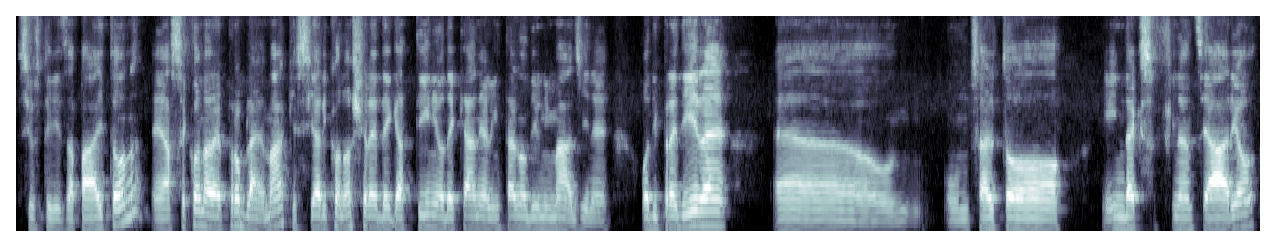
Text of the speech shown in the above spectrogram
Si utilizza Python e a seconda del problema, che sia riconoscere dei gattini o dei cani all'interno di un'immagine o di predire eh, un, un certo index finanziario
